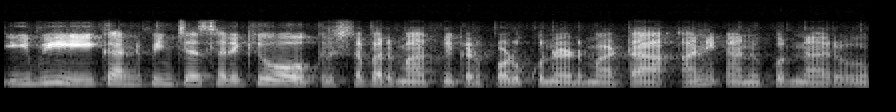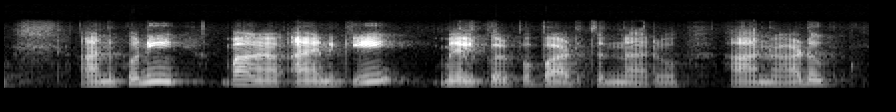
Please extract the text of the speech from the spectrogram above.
ఇవి కనిపించేసరికి ఓ కృష్ణ పరమాత్మ ఇక్కడ పడుకున్నాడు మాట అని అనుకున్నారు. అనుకుని మా ఆయనకి మేల్కొల్పు పాడుతున్నారు. ఆనాడు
